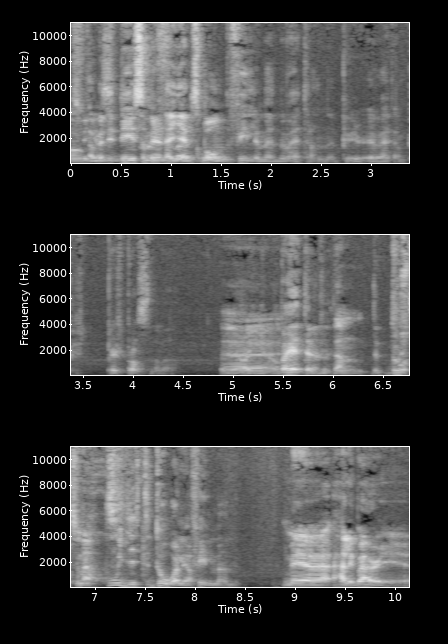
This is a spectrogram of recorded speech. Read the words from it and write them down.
han ja, men det, det är som i den här James. Bond-filmen, han? Vad heter han? Pierce Brosnan va? Eh, vad heter den? Den Den 2001. skitdåliga filmen. Med Halle Berry. eh,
